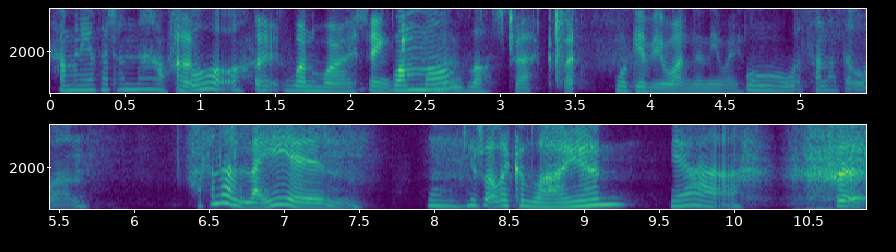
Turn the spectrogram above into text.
How many have I done now? Uh, Four. Uh, one more, I think. One more? I've lost track, but we'll give you one anyway. Oh, what's another one? Having a lay in. Mm, Is that like a lion? Yeah. But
